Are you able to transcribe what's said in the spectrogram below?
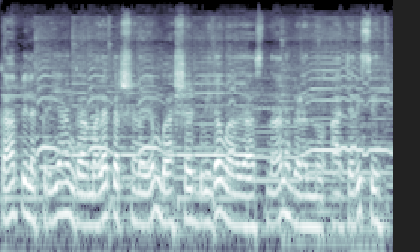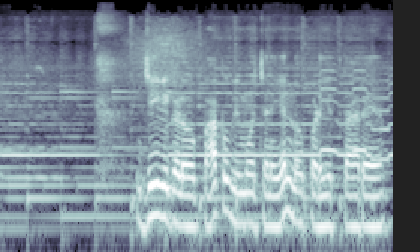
ಕಾಪಿಲ ಕ್ರಿಯಾಂಗ, ಮಲಕರ್ಷಣ ಎಂಬ ಷಡ್ವಿಧವಾದ ಸ್ನಾನಗಳನ್ನು ಆಚರಿಸಿ ಜೀವಿಗಳು ಪಾಪ ವಿಮೋಚನೆಯನ್ನು ಪಡೆಯುತ್ತಾರೆ.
